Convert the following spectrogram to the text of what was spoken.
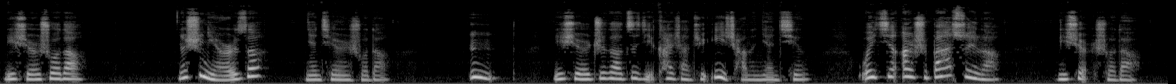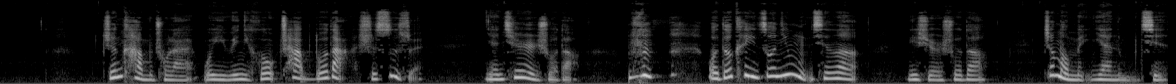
李雪儿说道。那是你儿子？年轻人说道。嗯。李雪儿知道自己看上去异常的年轻。我已经二十八岁了。李雪儿说道：“真看不出来，我以为你和我差不多大，十四岁。”年轻人说道：“我都可以做你母亲了。”李雪儿说道：“这么美艳的母亲。”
